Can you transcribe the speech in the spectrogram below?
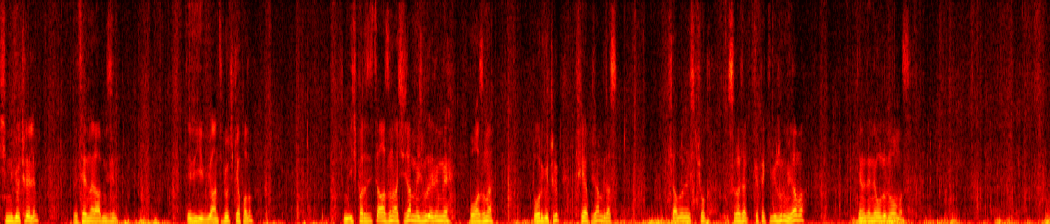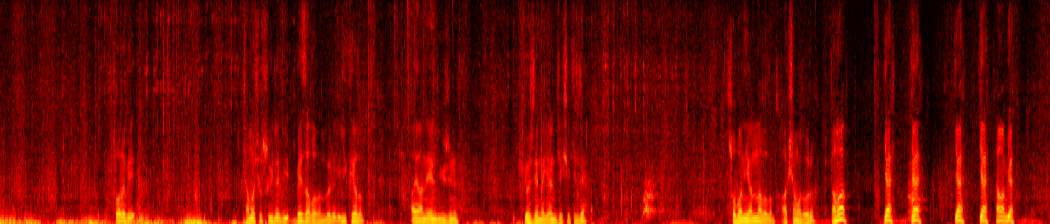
Şimdi götürelim. Veteriner abimizin dediği gibi bir antibiyotik yapalım. Şimdi iç paraziti ağzını açacağım. Mecbur elimle boğazına doğru götürüp şey yapacağım. Biraz inşallah öyle çok ısıracak köpek gibi durmuyor ama gene de ne olur ne olmaz. Sonra bir çamaşır suyuyla bir bez alalım böyle bir yıkayalım. Ayağını, elini, yüzünü gözlerine gelmeyecek şekilde. Sobanın yanına alalım akşama doğru. Tamam. Gel, gel. Gel, gel. Tamam gel.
